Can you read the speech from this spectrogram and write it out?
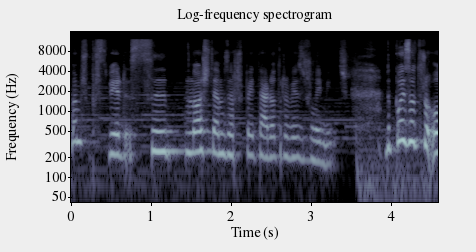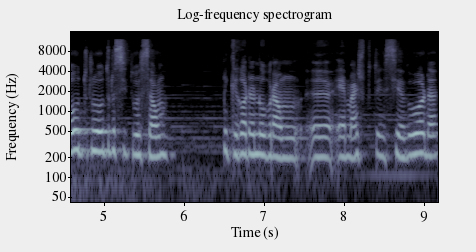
vamos perceber se nós estamos a respeitar outra vez os limites. Depois, outro, outro, outra situação e que agora no verão uh, é mais potenciadora,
